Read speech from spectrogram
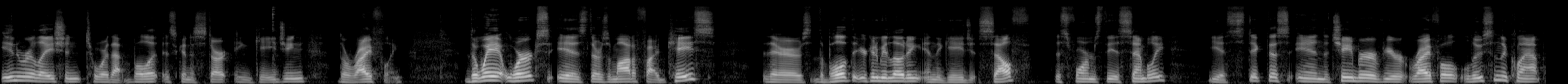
in relation to where that bullet is going to start engaging the rifling. The way it works is there's a modified case, there's the bullet that you're going to be loading and the gauge itself. This forms the assembly. You stick this in the chamber of your rifle, loosen the clamp,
